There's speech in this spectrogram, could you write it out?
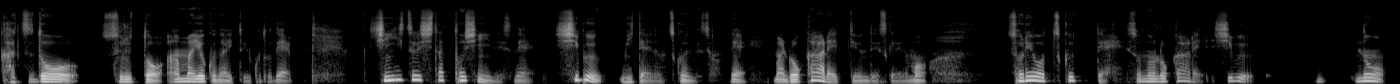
活動するとあんま良くないということで、進出した都市にですね、支部みたいなのを作るんですよ。で、まあ、ロカーレって言うんですけれども、それを作って、そのロカーレ、支部の、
